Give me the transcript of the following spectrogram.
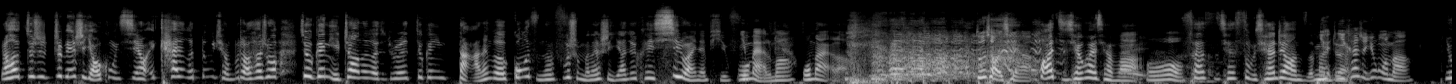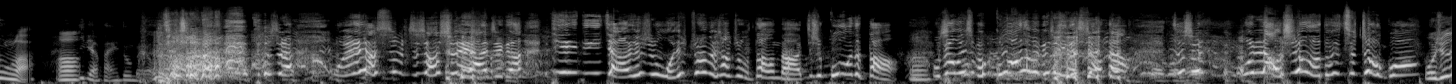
然后就是这边是遥控器，然后一开那个灯全部照。他说就跟你照那个，就是就跟你打那个光子嫩肤什么的是一样，就可以细软你的皮肤。你买了吗？我买了，多少钱啊？花几千块钱吧。哦，三四千、四五千这样子。你你开始用了吗？用了啊，一点反应都没有，就 是就是，我在想是不是智商税啊？这个天天听你讲的就是，我就专门上这种当的，就是光的当。我不知道为什么光它会变成一个小当，就是我老是让我的东西去照光。我觉得，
